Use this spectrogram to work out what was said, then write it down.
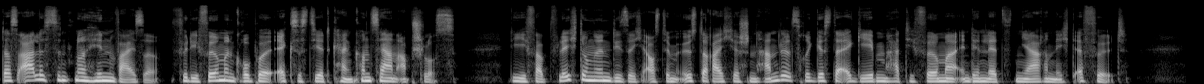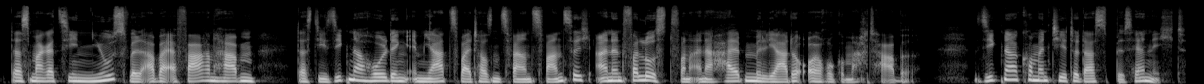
Das alles sind nur Hinweise. Für die Firmengruppe existiert kein Konzernabschluss. Die Verpflichtungen, die sich aus dem österreichischen Handelsregister ergeben, hat die Firma in den letzten Jahren nicht erfüllt. Das Magazin News will aber erfahren haben, dass die Signa Holding im Jahr 2022 einen Verlust von einer halben Milliarde Euro gemacht habe. Signa kommentierte das bisher nicht.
